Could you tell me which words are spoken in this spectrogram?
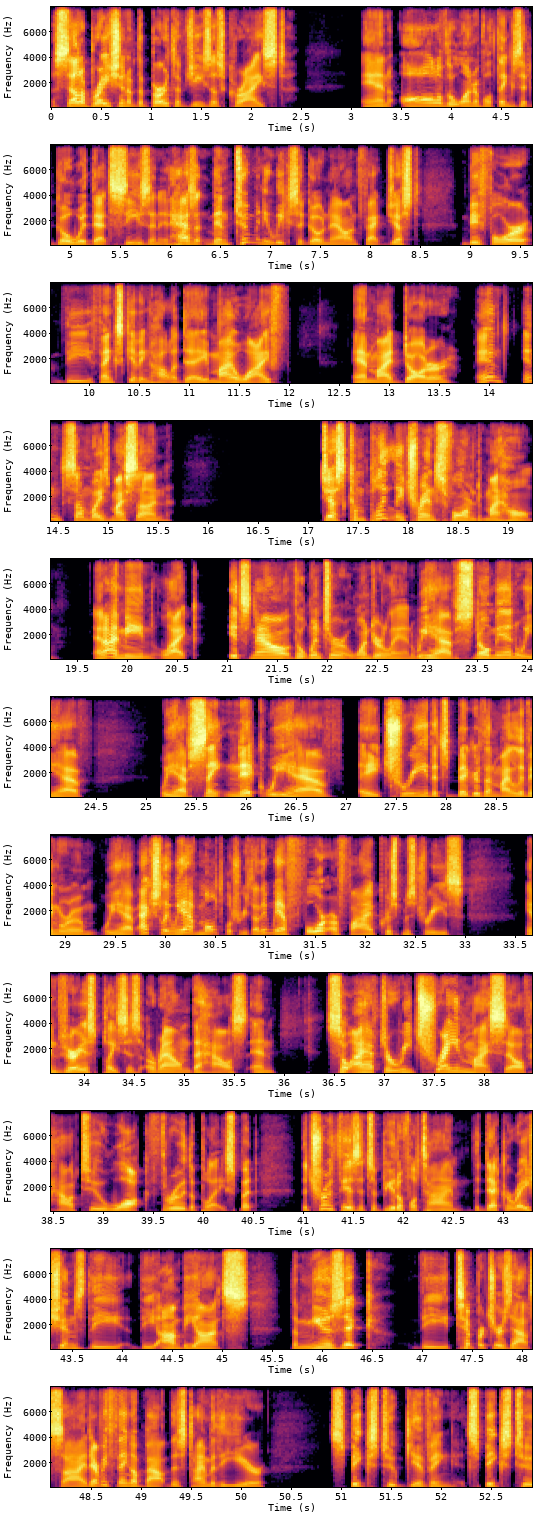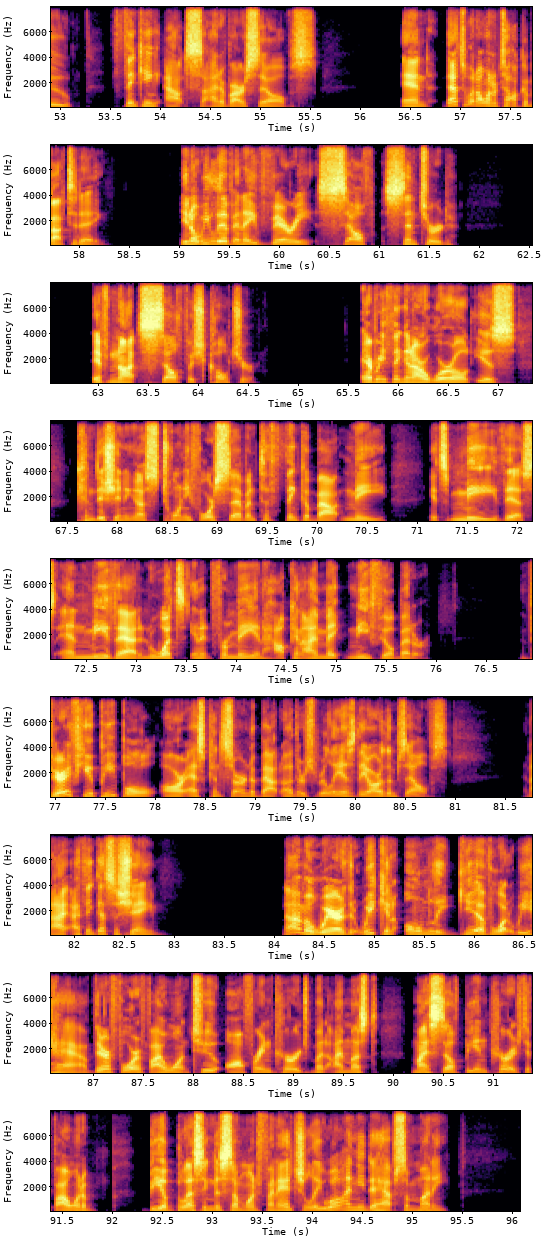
a celebration of the birth of Jesus Christ and all of the wonderful things that go with that season. It hasn't been too many weeks ago now. In fact, just before the Thanksgiving holiday, my wife and my daughter, and in some ways my son, just completely transformed my home. And I mean, like, it's now the winter wonderland. We have snowmen, we have we have Saint Nick, we have a tree that's bigger than my living room. We have actually we have multiple trees. I think we have four or five Christmas trees in various places around the house and so I have to retrain myself how to walk through the place. But the truth is it's a beautiful time. The decorations, the the ambiance, the music, the temperatures outside, everything about this time of the year speaks to giving. It speaks to thinking outside of ourselves and that's what I want to talk about today. You know, we live in a very self centered, if not selfish, culture. Everything in our world is conditioning us 24 7 to think about me. It's me this and me that, and what's in it for me, and how can I make me feel better. Very few people are as concerned about others, really, as they are themselves. And I, I think that's a shame. Now I'm aware that we can only give what we have. Therefore, if I want to offer encouragement, I must myself be encouraged. If I want to be a blessing to someone financially, well, I need to have some money.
